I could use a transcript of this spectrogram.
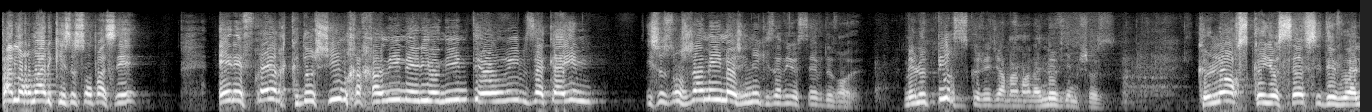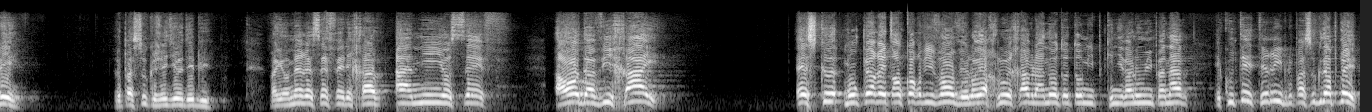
pas normales qui se sont passées. Et les frères Kdoshim, Chachamim, Elionim, Théorim, Zakaïm, ils se sont jamais imaginés qu'ils avaient Yosef devant eux. Mais le pire, c'est ce que je vais dire maintenant, la neuvième chose. Que lorsque Yosef s'est dévoilé, le passage que j'ai dit au début, Vayomer Yosef Elichav, Ani Yosef, est-ce que mon père est encore vivant? Écoutez, terrible, le passage d'après.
